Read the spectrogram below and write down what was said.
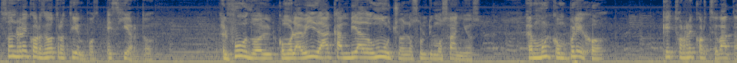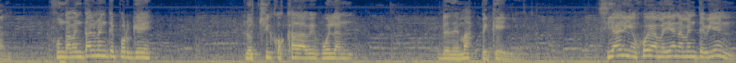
Son récords de otros tiempos, es cierto. El fútbol, como la vida, ha cambiado mucho en los últimos años. Es muy complejo que estos récords se batan. Fundamentalmente porque los chicos cada vez vuelan desde más pequeños. Si alguien juega medianamente bien,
